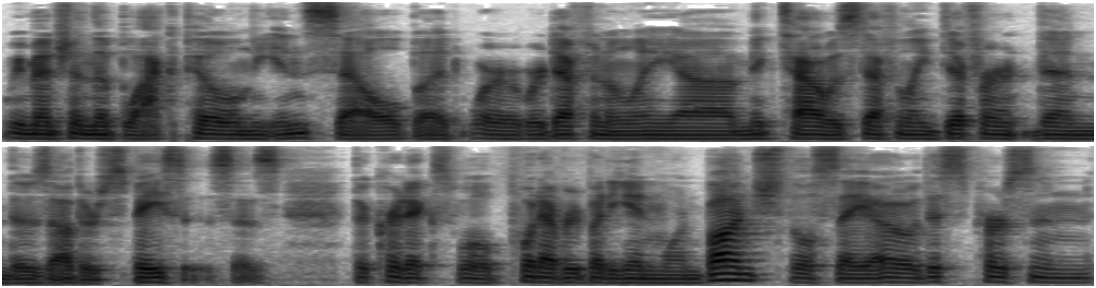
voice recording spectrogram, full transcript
We mentioned the black pill and the incel, but we're, we're definitely, uh, MGTOW is definitely different than those other spaces, as the critics will put everybody in one bunch. They'll say, oh, this person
